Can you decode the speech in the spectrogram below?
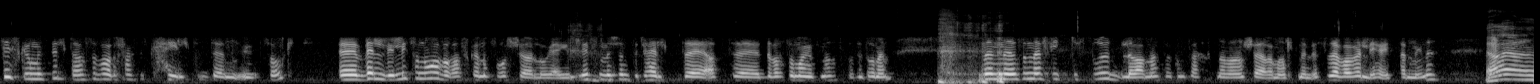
Sist gang vi spilte her, så var det faktisk helt dønn utsolgt. Eh, veldig litt sånn overraskende for oss sjøl òg, egentlig. For vi skjønte ikke helt at det var så mange som hørte på oss i Trondheim. Men så vi fikk sprudlevann etter konserten av arrangøren og alt mulig, så det var veldig høy stemning, det. Ja, jeg,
